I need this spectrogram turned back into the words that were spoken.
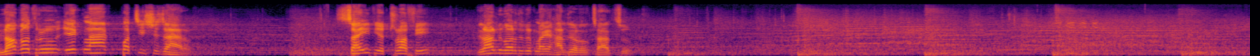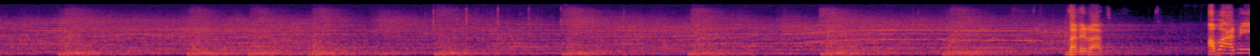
नगद रु एक लाख पच्चिस हजार सहित यो ट्रफी ग्रहण गरिदिनुको लागि हार्दिक अनुरोध चाहन्छु। धन्यवाद। अब हामी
